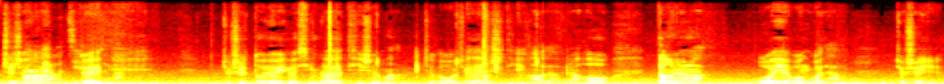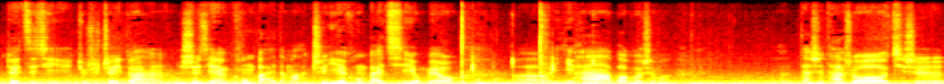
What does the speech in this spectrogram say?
智商啊，对，就是都有一个新的提升嘛，这个我觉得也是挺好的。然后，当然了，我也问过他。就是对自己就是这一段时间空白的嘛，职业空白期有没有呃遗憾啊？包括什么？但是他说，其实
